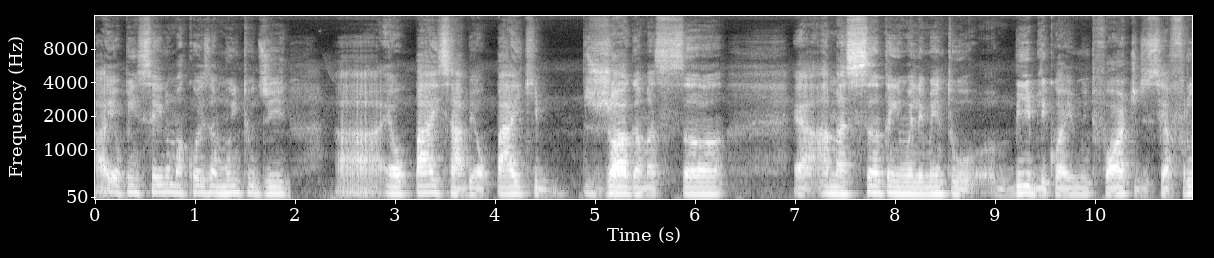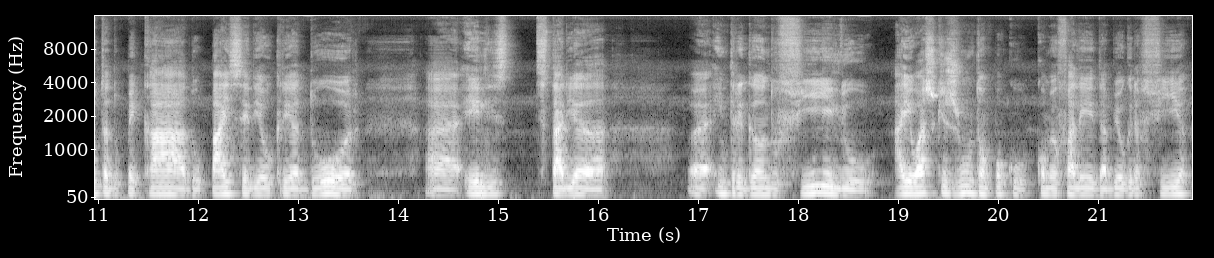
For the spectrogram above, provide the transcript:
Aí eu pensei numa coisa muito de ah, é o pai, sabe? É o pai que joga a maçã. É, a maçã tem um elemento bíblico aí muito forte de ser a fruta do pecado, o pai seria o criador, ah, ele estaria é, entregando o filho. Aí eu acho que junta um pouco, como eu falei, da biografia.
